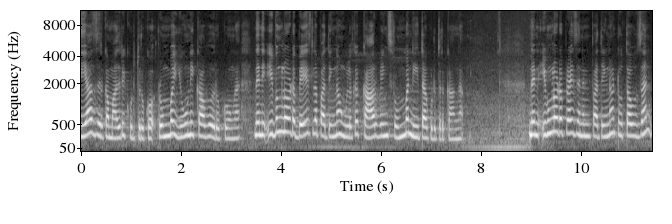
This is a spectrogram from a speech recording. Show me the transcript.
தியாஸ் இருக்க மாதிரி கொடுத்துருக்கோம். ரொம்ப யூனிக்காகவும் இருக்குங்க. தென் இவங்களோட பேஸில் பார்த்தீங்கன்னா உங்களுக்கு கார்விங்ஸ் ரொம்ப நீட்டாக கொடுத்துருக்காங்க. தென் இவங்களோட ப்ரைஸ் என்னென்னு பார்த்தீங்கன்னா two thousand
